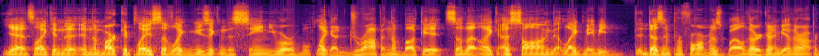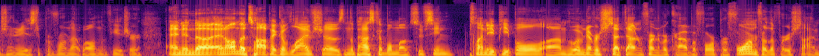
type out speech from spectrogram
Yeah, it's like in the in the marketplace of like music in the scene, you are like a drop in the bucket. So that like a song that like maybe doesn't perform as well, there are going to be other opportunities to perform that well in the future. And in the and on the topic of live shows, in the past couple months, we've seen plenty of people um, who have never stepped out in front of a crowd before perform for the first time.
